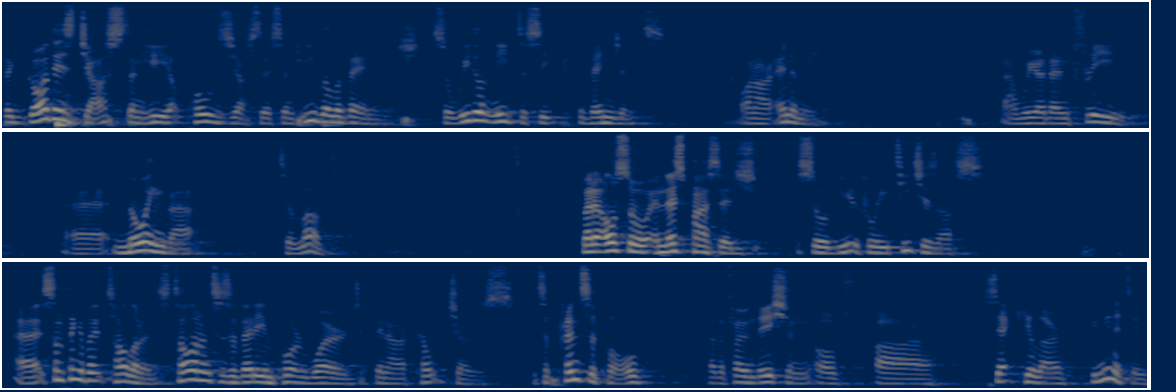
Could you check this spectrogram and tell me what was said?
that God is just and he upholds justice and he will avenge. So we don't need to seek vengeance on our enemy. And we are then free, uh, knowing that, to love. But it also, in this passage, so beautifully teaches us uh, something about tolerance. Tolerance is a very important word in our cultures. It's a principle at the foundation of our secular community.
